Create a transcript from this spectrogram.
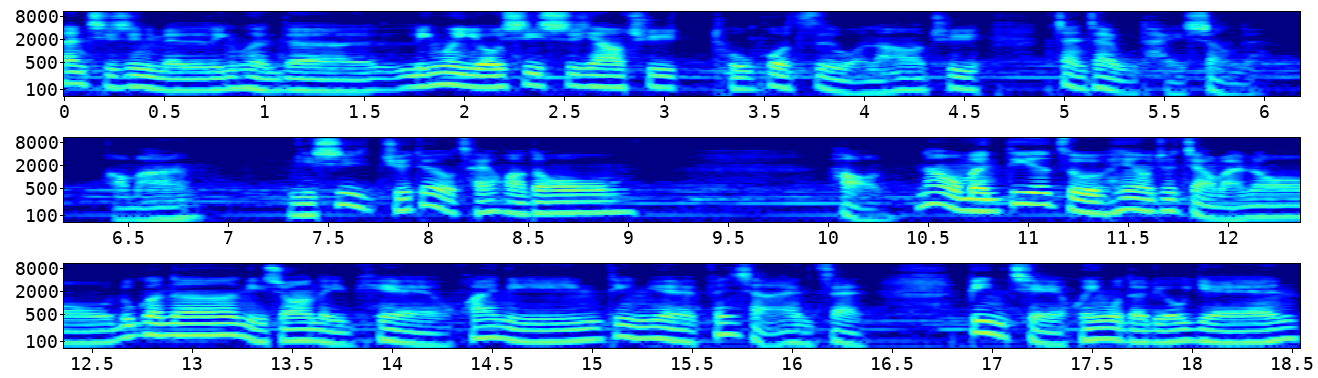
但其实你们的灵魂的灵魂游戏是要去突破自我，然后去站在舞台上的，好吗？你是绝对有才华的哦。好，那我们第二组朋友就讲完喽。如果呢你喜欢的影片，欢迎订阅、分享、按赞，并且回应我的留言。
